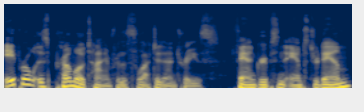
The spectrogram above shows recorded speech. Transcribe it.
April is promo time for the selected entries. Fan groups in Amsterdam,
